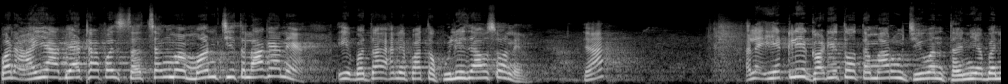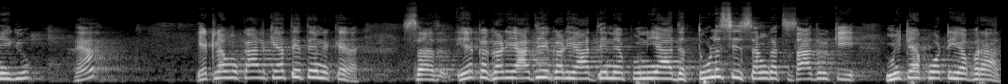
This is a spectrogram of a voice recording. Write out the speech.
પણ અહીંયા બેઠા પછી સત્સંગમાં મન ચિત્ત લાગે ને, એ બધા હાનેપાતો ભૂલી જાવશો ને? હે? એટલે એટલી ઘડી તો તમારું જીવન ધન્ય બની ગયું. હે? એટલે હું કાલ કહેતી હતી ને કે સ- એક ઘડી આધી ઘડી આધીને પુણ્યાદ તુલસી સંગત સાધુ કી મીઠે કોટી અપરાધ.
